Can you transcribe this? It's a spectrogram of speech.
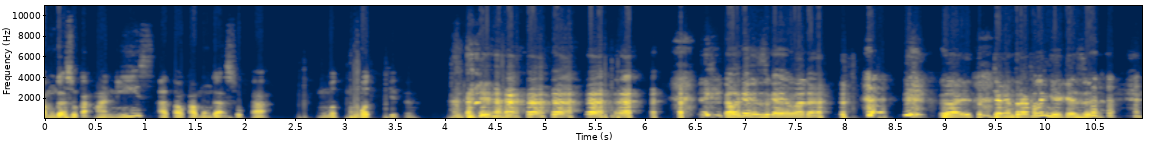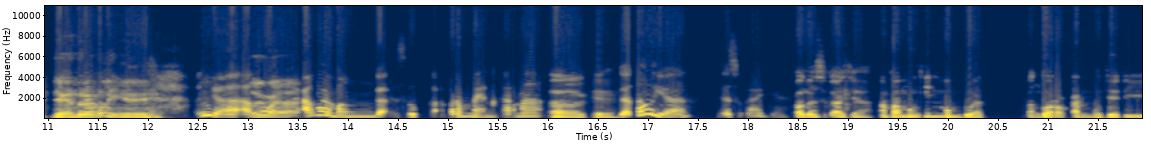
Kamu nggak suka manis atau kamu nggak suka ngemut-ngemut gitu? kamu yang suka yang mana? Wah itu jangan traveling ya guys ya. Jangan traveling ini. Enggak, aku Oh, enggak. aku emang enggak suka permen karena Oh, Oke. enggak tahu ya, enggak suka aja. Oh nggak suka aja. Apa mungkin membuat tenggorokanmu jadi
